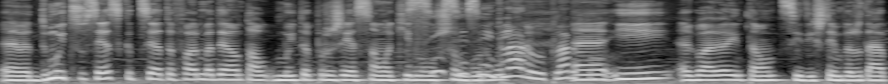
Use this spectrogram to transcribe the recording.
eh, de muito sucesso, que de certa forma deram tal, muita projeção aqui no Sim, sim, Luxemburgo. sim, claro, claro. Eh, e agora então decidiste enverdar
